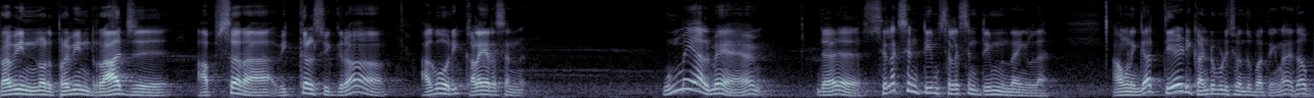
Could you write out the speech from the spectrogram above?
பிரவீன் இன்னொரு பிரவீன் ராஜ் அப்சரா விக்கல் சிக்ரம் அகோரி கலையரசன். உண்மையாலுமே இந்த செலெக்ஷன் டீம் செலெக்ஷன் டீம் இருந்தாங்களே அவங்கள எங்கேயாவது தேடி கண்டுபிடிச்சி வந்து பார்த்திங்கன்னா ஏதாவது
